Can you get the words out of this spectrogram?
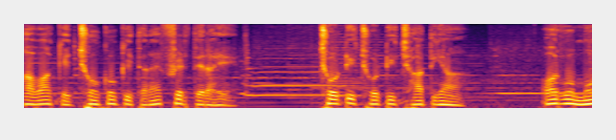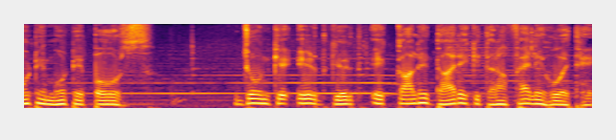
हवा के झोंकों की तरह फिरते रहे। छोटी छोटी छातियाँ और वो मोटे मोटे पोर्स जो उनके इर्द गिर्द एक काले दायरे की तरह फैले हुए थे।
